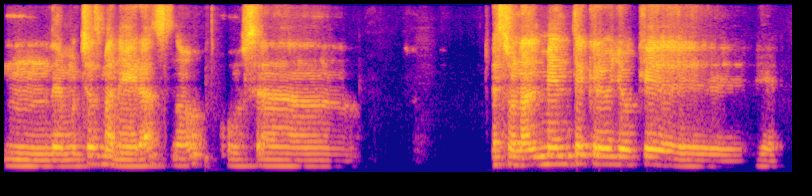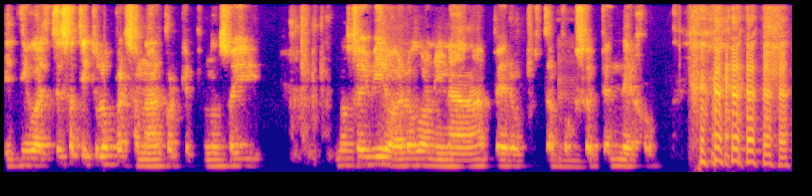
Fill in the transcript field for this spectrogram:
mm, de muchas maneras, ¿no? O sea, personalmente creo yo que, eh, digo, este es a título personal porque pues, no soy, no soy virólogo ni nada, pero pues tampoco soy pendejo.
